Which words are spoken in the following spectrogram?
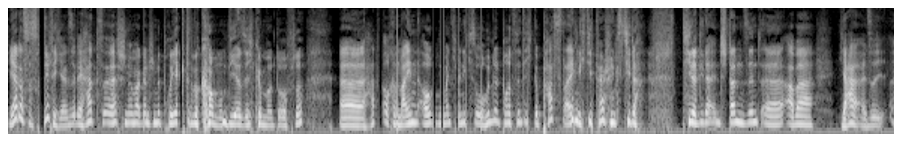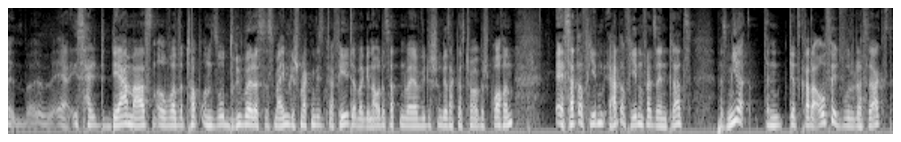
Ja, das ist richtig. Also der hat äh, schon immer ganz schöne Projekte bekommen, um die er sich kümmern durfte. Äh, hat auch in meinen Augen manchmal nicht so hundertprozentig gepasst, eigentlich die Pairings, die da, die da, die da entstanden sind. Äh, aber ja, also äh, er ist halt dermaßen over the top und so drüber, dass es meinen Geschmack ein bisschen verfehlt. Aber genau das hatten wir ja, wie du schon gesagt hast, schon mal besprochen. Es hat auf jeden, er hat auf jeden Fall seinen Platz. Was mir dann jetzt gerade auffällt, wo du das sagst,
